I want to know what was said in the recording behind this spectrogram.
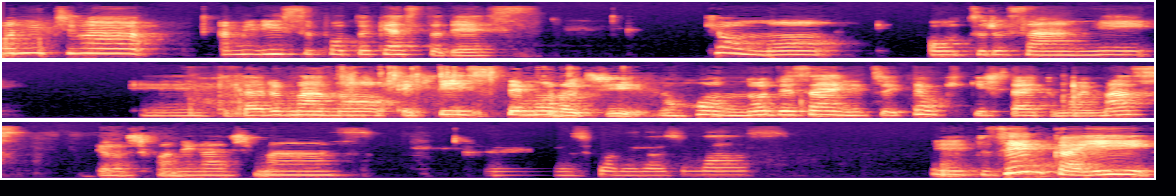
こんにちは。アミリスポッドキャストです。今日も大鶴さんに、えーと、ダルマのエピステモロジーの本のデザインについてお聞きしたいと思います。よろしくお願いします。よろしくお願いします。えーと、前回、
